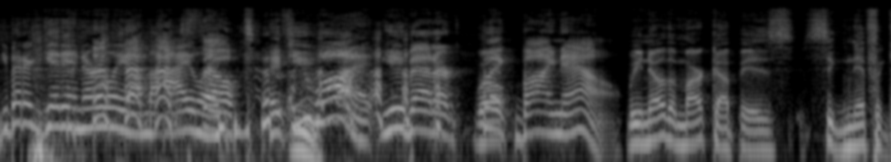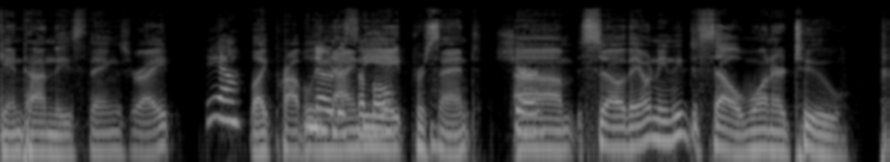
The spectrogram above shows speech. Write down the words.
you better get in early on the island. So if you want it, you better Well- click buy now. We know the markup is significant on these things, right? Yeah. Like probably Noticeable. ninety-eight percent. Sure. Um, so they only need to sell one or two,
